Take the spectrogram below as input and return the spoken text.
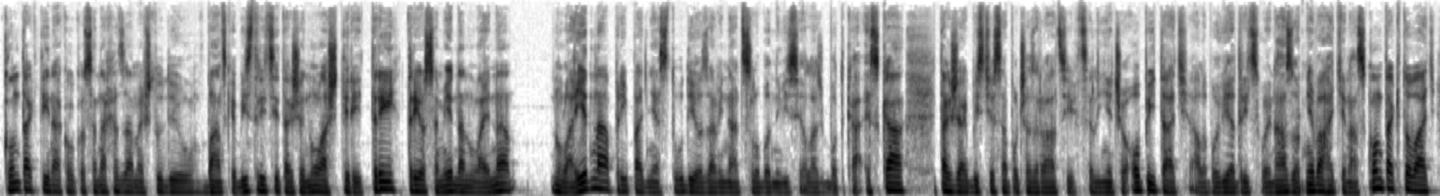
kontakty, nakoľko sa nachádzame v štúdiu v Banskej Bystrici, takže 043 381 01 01, prípadne studiozavináč.slobodnyvysielač.sk Takže ak by ste sa počas relácie chceli niečo opýtať alebo vyjadriť svoj názor, neváhajte nás kontaktovať.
